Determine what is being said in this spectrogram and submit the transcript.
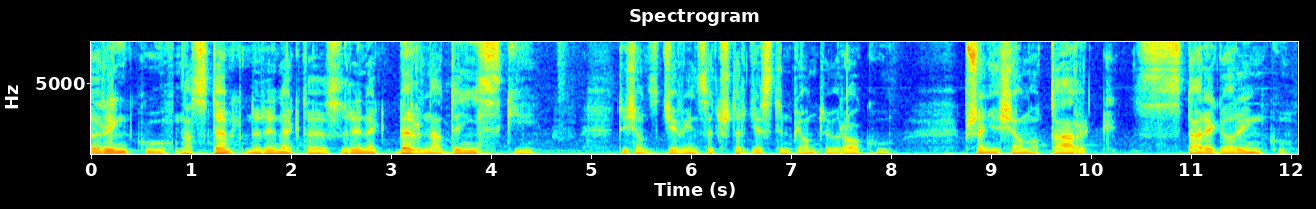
rynku. Następny rynek to jest rynek bernadyński. W 1945 roku przeniesiono targ z Starego Rynku.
